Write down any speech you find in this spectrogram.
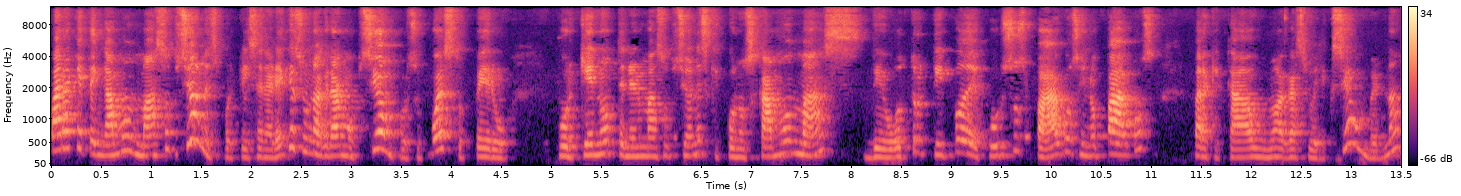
para que tengamos más opciones, porque el CENAREC es una gran opción, por supuesto, pero ¿por qué no tener más opciones que conozcamos más de otro tipo de cursos pagos y no pagos para que cada uno haga su elección, ¿verdad?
